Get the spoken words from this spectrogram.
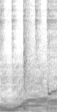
Yeah.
